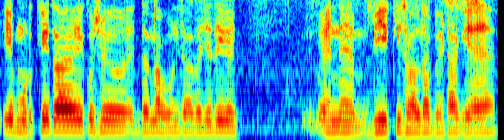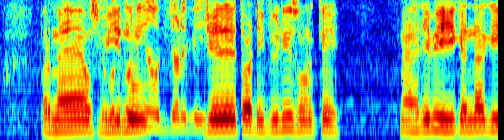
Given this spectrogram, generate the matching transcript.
ਇਹ ਮੁੜ ਕੇ ਤਾਂ ਇਹ ਕੁਝ ਇਦਾਂ ਦਾ ਹੋ ਨਹੀਂ ਸਕਦਾ ਜਿਹਦੇ ਇਹਨੇ 20 21 ਸਾਲ ਦਾ ਬੇਟਾ ਗਿਆ ਆ। ਪਰ ਮੈਂ ਉਸ ਵੀਰ ਨੂੰ ਜੇ ਤੁਹਾਡੀ ਵੀਡੀਓ ਸੁਣ ਕੇ ਮੈਂ ਹਜੇ ਵੀ ਇਹੀ ਕਹਿੰਦਾ ਕਿ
